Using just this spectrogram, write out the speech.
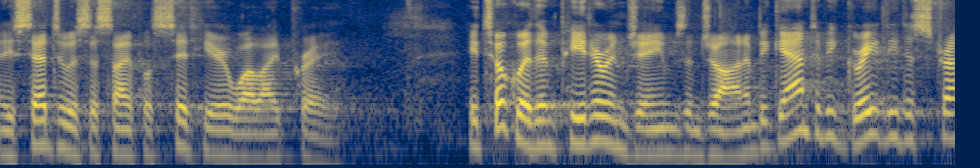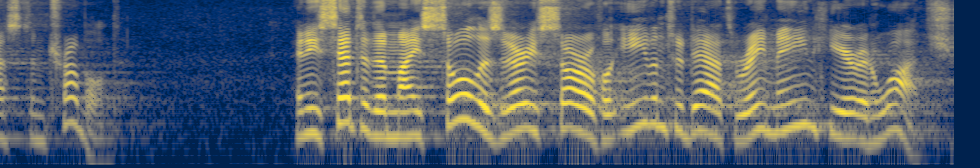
And he said to his disciples, Sit here while I pray. He took with him Peter and James and John and began to be greatly distressed and troubled. And he said to them, My soul is very sorrowful, even to death. Remain here and watch.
